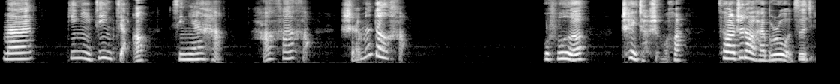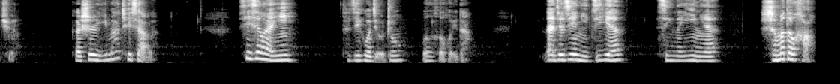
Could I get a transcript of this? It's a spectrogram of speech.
妈。”给你敬酒，新年好，好，好，好，什么都好。我扶额，这叫什么话？早知道还不如我自己去了。可是姨妈却笑了。谢谢婉英，她接过酒盅，温和回答：“那就借你吉言，新的一年什么都好。”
